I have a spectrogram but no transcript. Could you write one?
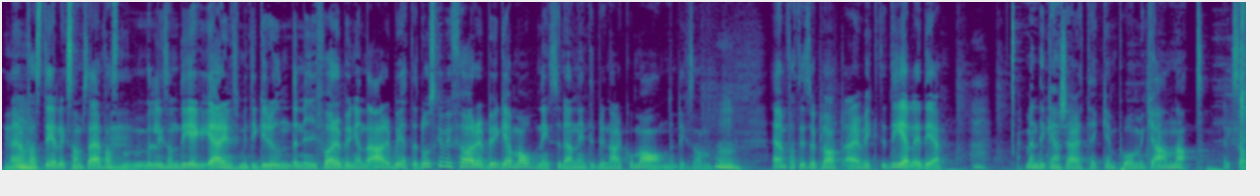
Mm. Även fast det är liksom, så, även fast Mm. liksom det är liksom inte grunden i förebyggande arbete. Då ska vi förebygga mobbning så den inte blir narkoman. Liksom. Mm. Även fast det såklart är en viktig del i det. Men det kanske är ett tecken på mycket annat. Liksom.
